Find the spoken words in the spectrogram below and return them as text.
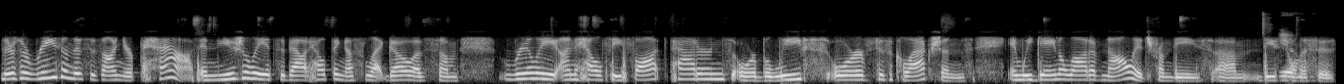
there's a reason this is on your path, and usually it's about helping us let go of some really unhealthy thought patterns or beliefs or physical actions, and we gain a lot of knowledge from these um, these yeah. illnesses.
